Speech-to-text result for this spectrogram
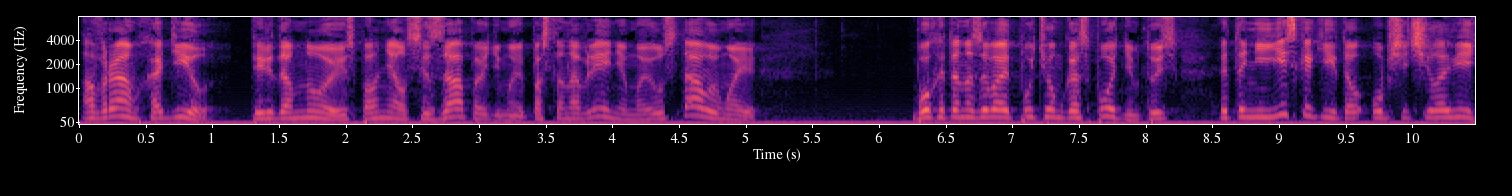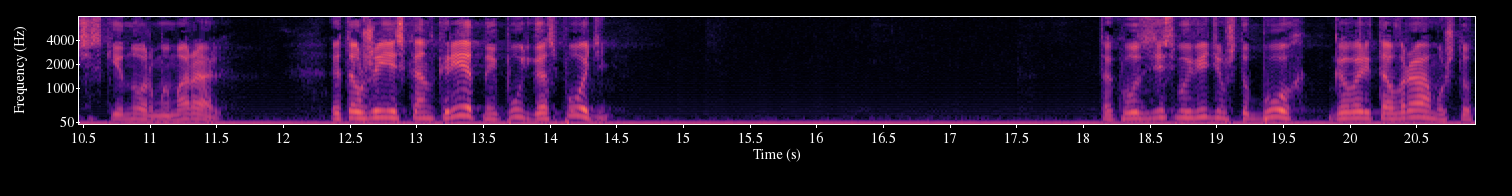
Авраам ходил передо мной, исполнял все заповеди мои, постановления мои, уставы мои – Бог это называет путем Господним. То есть, это не есть какие-то общечеловеческие нормы морали. Это уже есть конкретный путь Господень. Так вот, здесь мы видим, что Бог говорит Аврааму, что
